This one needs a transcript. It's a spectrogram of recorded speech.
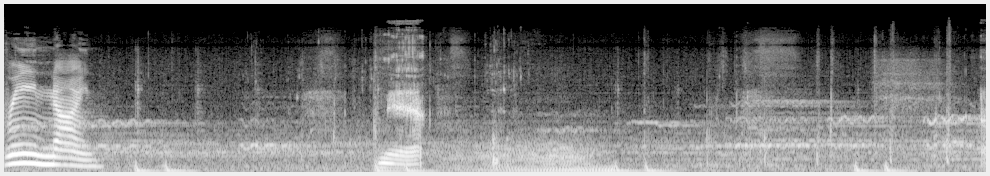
Green nine. Yeah. Uh,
